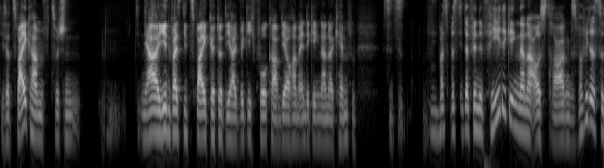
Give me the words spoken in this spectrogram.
dieser Zweikampf zwischen, ja, jedenfalls die zwei Götter, die halt wirklich vorkamen, die auch am Ende gegeneinander kämpfen. Was, was die da für eine Fehde gegeneinander austragen, das war wieder so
